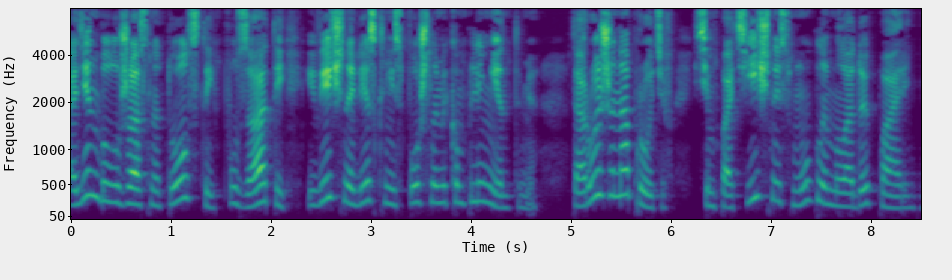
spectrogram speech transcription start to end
Один был ужасно толстый, пузатый и вечно лез к ней с пошлыми комплиментами. Второй же, напротив, симпатичный, смуглый молодой парень.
